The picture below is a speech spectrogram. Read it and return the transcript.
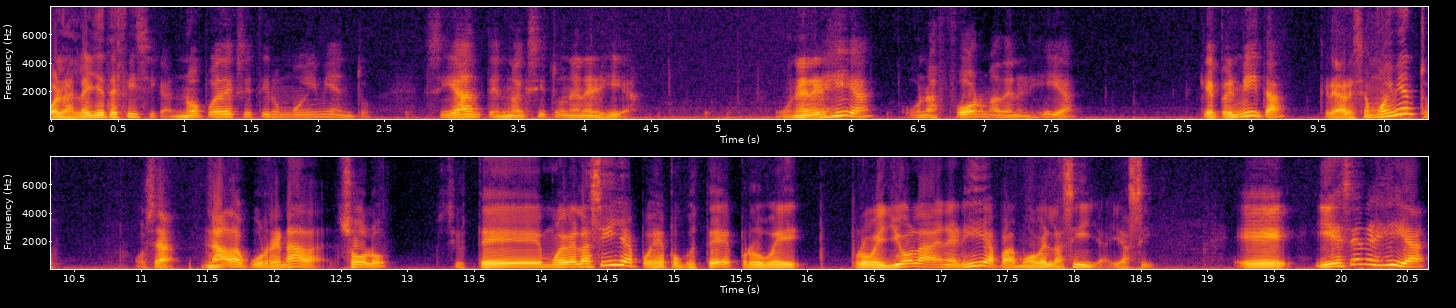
por las leyes de física, no puede existir un movimiento si antes no existe una energía. Una energía, una forma de energía que permita crear ese movimiento. O sea, nada ocurre nada, solo si usted mueve la silla, pues es porque usted proveyó la energía para mover la silla y así. Eh, y esa energía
